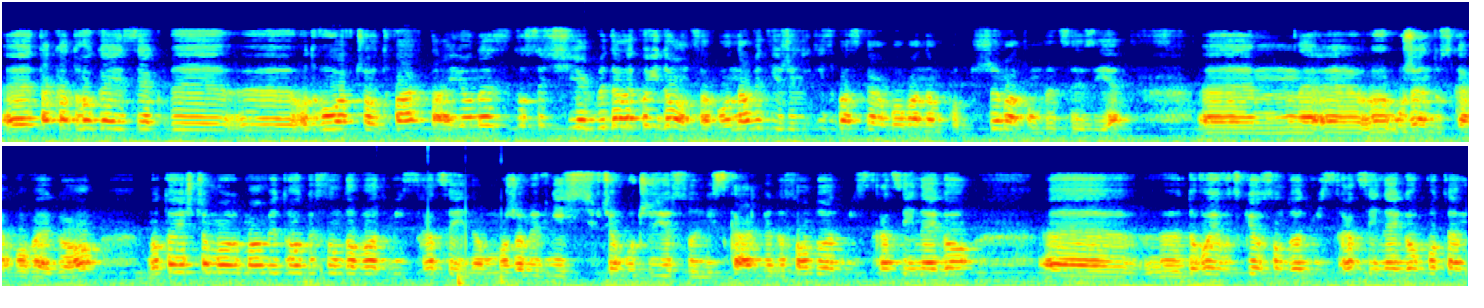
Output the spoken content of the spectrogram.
E, taka droga jest jakby e, odwoławcza otwarta i ona jest dosyć jakby daleko idąca, bo nawet jeżeli Izba Skarbowa nam podtrzyma tą decyzję e, Urzędu Skarbowego, no to jeszcze mamy drogę sądowo-administracyjną. Możemy wnieść w ciągu 30 dni skargę do sądu administracyjnego, e, do Wojewódzkiego Sądu Administracyjnego, potem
